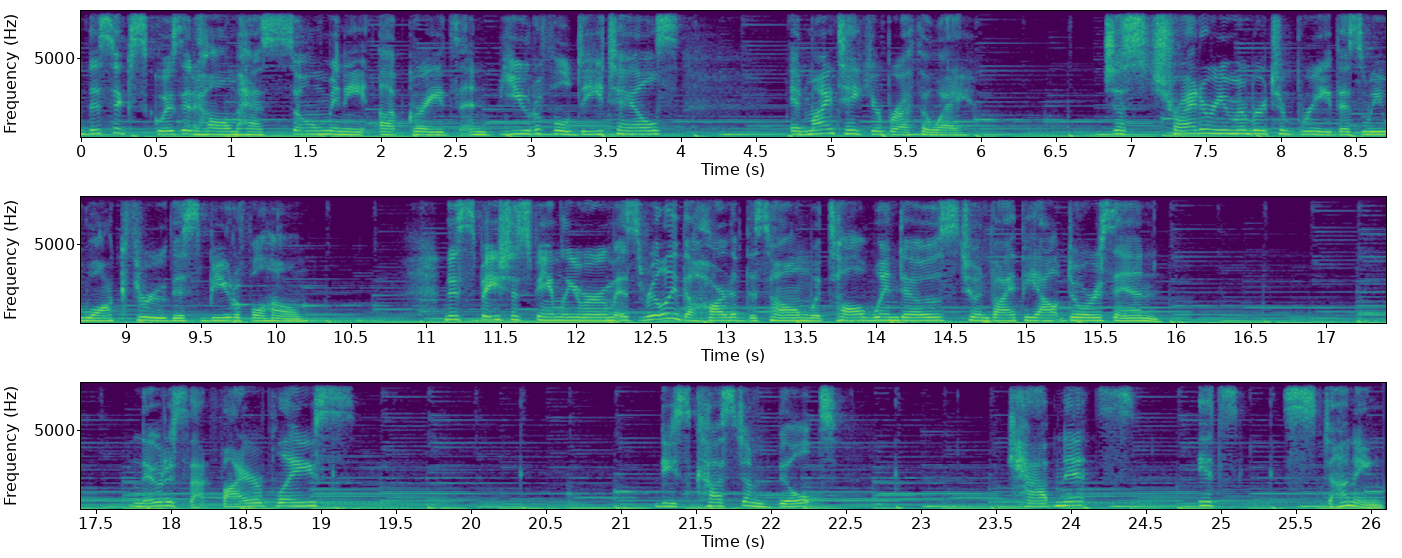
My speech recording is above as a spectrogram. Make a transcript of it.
This exquisite home has so many upgrades and beautiful details, it might take your breath away. Just try to remember to breathe as we walk through this beautiful home. This spacious family room is really the heart of this home with tall windows to invite the outdoors in. Notice that fireplace these custom built cabinets. It's stunning.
